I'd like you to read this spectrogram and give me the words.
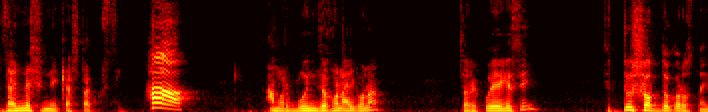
জানি না শুনে এই কাজটা করছি। হ্যাঁ। আমার বোন যখন আইব না, তোরে কয়ে গেছি যে শব্দ করস নাই,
